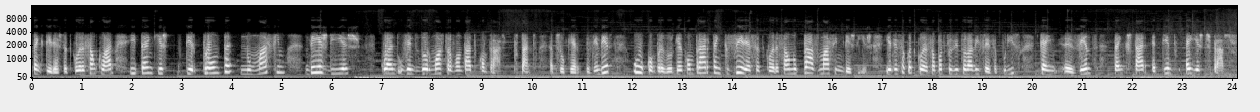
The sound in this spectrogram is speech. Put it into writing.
tem que ter esta declaração, claro, e tem que ter pronta no máximo 10 dias quando o vendedor mostra vontade de comprar. Portanto, a pessoa quer vender, o comprador quer comprar, tem que ver essa declaração no prazo máximo de 10 dias. E atenção que a declaração pode fazer toda a diferença. Por isso, quem uh, vende tem que estar atento a estes prazos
